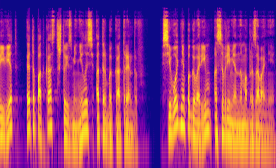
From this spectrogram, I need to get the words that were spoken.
Привет, это подкаст «Что изменилось» от РБК Трендов. Сегодня поговорим о современном образовании.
